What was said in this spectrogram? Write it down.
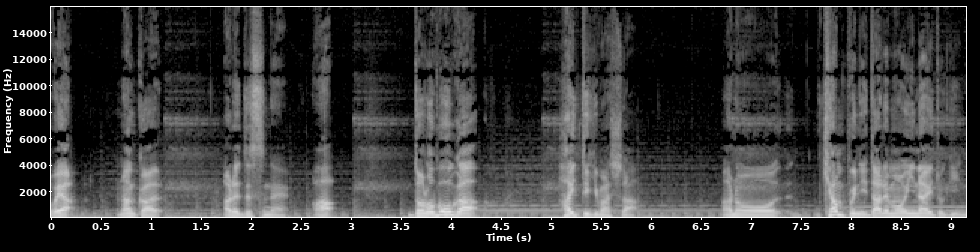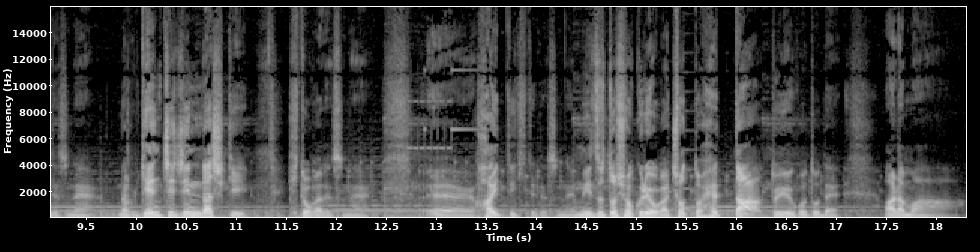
おや、なんか、あれですね。あ、泥棒が入ってきました。あのー、キャンプに誰もいない時にですね、なんか現地人らしき人がですね、えー、入ってきてですね、水と食料がちょっと減ったということで、あらまあ、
